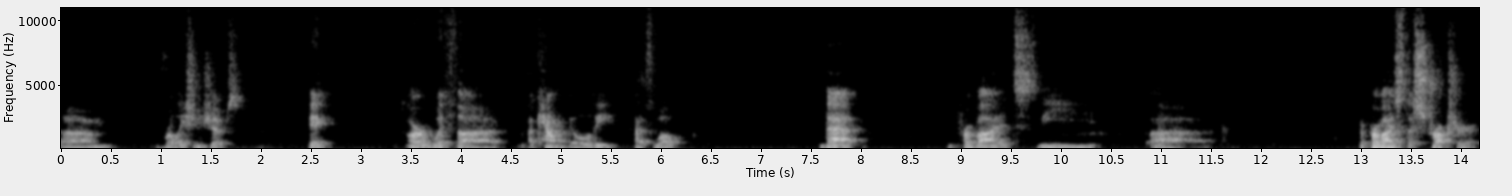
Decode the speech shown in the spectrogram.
um, relationships, it or with uh, accountability as well. That provides the uh, it provides the structure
